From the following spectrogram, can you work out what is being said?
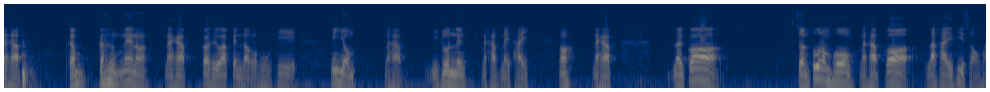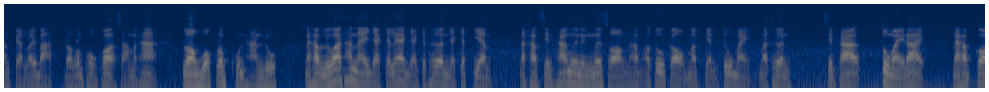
นะครับกระกระหึ่มแน่นอนนะครับ ก็ถือว่าเป็นดอกลำโพงที่นิยมนะครับ อีกรุ่นหนึ่งนะครับในไทยเนาะนะครับ แล้วก็ ส่วนตู้ลำโพงนะครับก็ราคาอยู่ที่ 2,800 บาท ดอกลำโพงก็3,500ลองบวกลบคูณหารดูนะครับหรือว่าท่านไหนอยากจะแลกอยากจะเทิร์นอยากจะเปลี่ยนนะครับสินค้ามือหนึ่งมือสองนะครับเอาตู้เก่ามาเปลี่ยนตู้ใหม่มาเทิร์นสินค้าตู้ใหม่ได้นะครับก็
